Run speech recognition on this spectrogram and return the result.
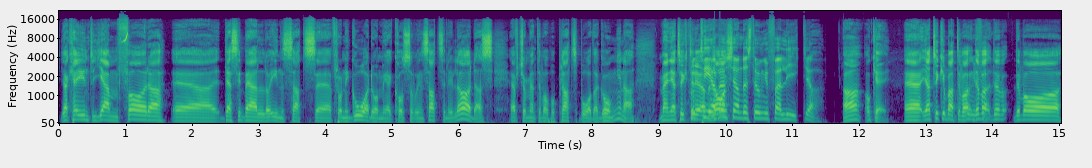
Jag kan ju inte jämföra eh, decibel och insats eh, från igår då med Kosovo-insatsen i lördags eftersom jag inte var på plats båda gångerna. Men jag tyckte på det överlag... kändes det ungefär lika. Ja, okej. Okay. Eh, jag tycker bara att det var, det, var, det, var, det, var,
